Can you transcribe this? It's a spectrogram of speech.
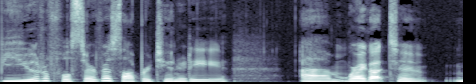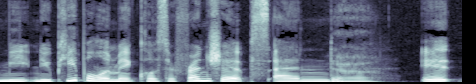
beautiful service opportunity um, where I got to meet new people and make closer friendships. And yeah. it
